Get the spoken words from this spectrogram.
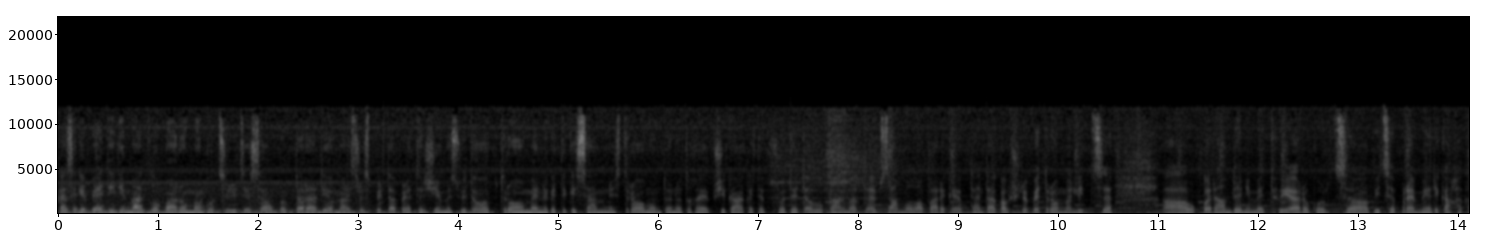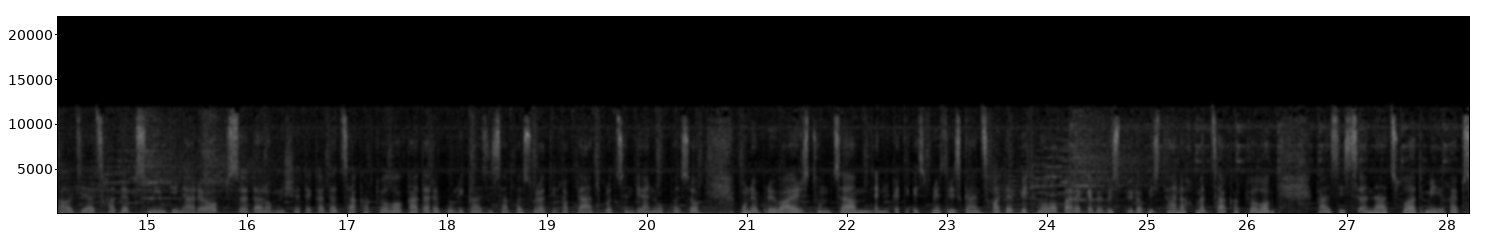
გასაგებია დიდი მადლობა რომან კოცირიძე საუბრობდა რადიო მაესტროს პირდაპირ ეთერში იმის ვიდეოებთ რომ ენერგეტიკის სამინისტრო მომდენო დღეებში გააკეთებს უფრო დეტალურ განმარტებებს ამ მოლაპარაკებებთან დაკავშირებით რომელიც უკვე რამდენიმე თვეა როგორც ვიცე-პრემიერი კახაკალაძე აცხადებს მიმდინარეობს და რომლის შედეგადაც საქართველოს გადარებული გაზის აფასურად იღებდა 10%-იან უფასო უნებრივ აირს თუმცა ენერგეტიკის მინისტრის განცხადებით მოლაპარაკებების პირობის თანახმად საქართველოს გაზის ნაცვლად მიიღებს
